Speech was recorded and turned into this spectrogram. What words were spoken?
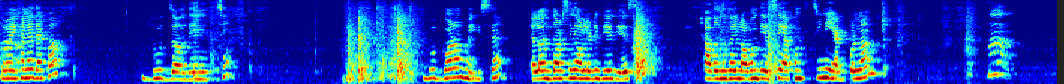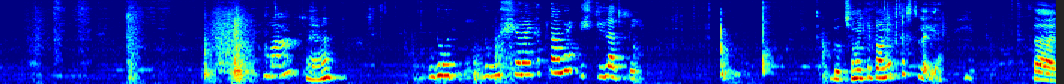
তো এখানে দেখো দুধ জল দিয়ে নিচ্ছি। দুধ গরম হয়ে গেছে। এলাচ দারচিনি অলরেডি দিয়ে দিয়েছে। স্বাদ অনুযায়ী লবণ দিয়েছি। এখন চিনি অ্যাড করলাম। হ্যাঁ। দুধ দুধ সময় খেতে অনেক লাগবে। দুধ সময় খেতে অনেক টেস্ট লাগে। তাই।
